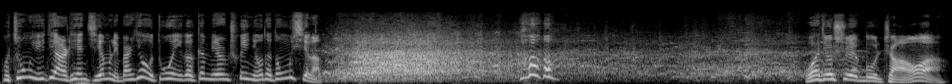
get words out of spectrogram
我终于第二天节目里边又多一个跟别人吹牛的东西了。我就睡不着啊，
